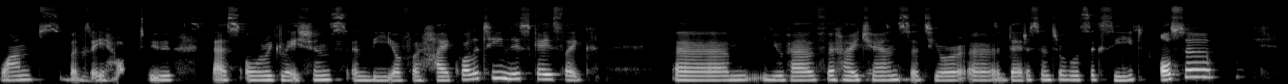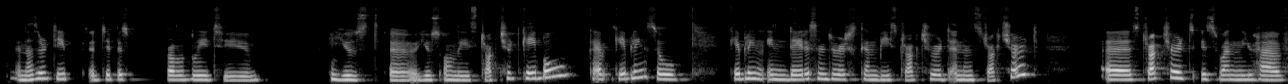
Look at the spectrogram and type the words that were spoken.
ones, but mm-hmm. they have to pass all regulations and be of a high quality. In this case, like um, you have a high chance that your uh, data center will succeed. Also, Another tip tip is probably to use uh, use only structured cable ca- cabling. So cabling in data centers can be structured and unstructured. Uh, structured is when you have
